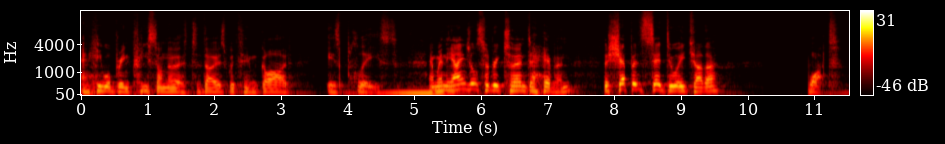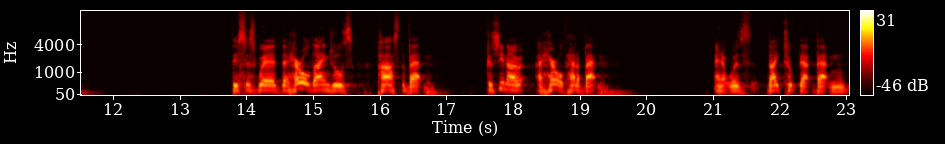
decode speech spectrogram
And he will bring peace on earth to those with whom God is pleased. And when the angels had returned to heaven, the shepherds said to each other, What? This is where the herald angels passed the baton. Because, you know, a herald had a baton. And it was, they took that baton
